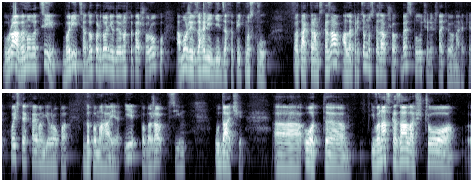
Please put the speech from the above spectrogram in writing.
ура, ви молодці! Боріться до кордонів 91-го року, а може і взагалі йдіть захопіть Москву. Отак Трамп сказав, але при цьому сказав, що без Сполучених Штатів Америки. Хочете, хай вам Європа допомагає. І побажав всім удачі. А, от, е, і вона сказала, що е,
